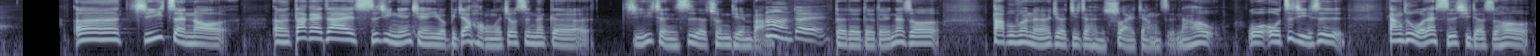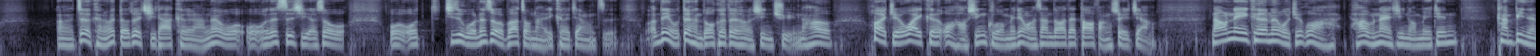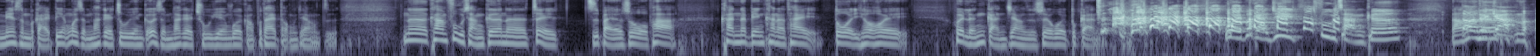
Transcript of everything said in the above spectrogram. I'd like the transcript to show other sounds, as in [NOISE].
[LAUGHS] 呃，急诊哦，呃，大概在十几年前有比较红的，就是那个急诊室的春天吧。嗯，对，对对对对，那时候大部分人都觉得急诊很帅这样子。然后我我自己是当初我在实习的时候。嗯，这个可能会得罪其他科啦。那我我我在实习的时候，我我我其实我那时候我不知道走哪一科这样子。那我对很多科都很有兴趣。然后后来觉得外科哇好辛苦哦，每天晚上都要在刀房睡觉。然后内科呢，我觉得哇好有耐心哦，每天看病人没有什么改变，为什么他可以住院？为什么他可以出院？我也搞不太懂这样子。那看妇产科呢，这也直白的说，我怕看那边看得太多以后会会冷感这样子，所以我也不敢，[LAUGHS] [LAUGHS] 我也不敢去妇产科。然后在？干嘛？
